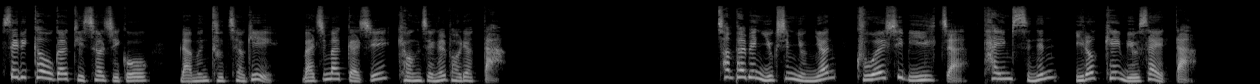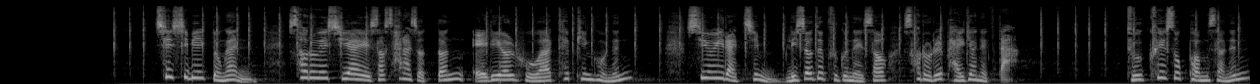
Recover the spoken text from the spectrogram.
세리카호가 뒤처지고 남은 두 척이 마지막까지 경쟁을 벌였다. 1866년 9월 12일자 타임스는 이렇게 묘사했다. 70일 동안 서로의 시야에서 사라졌던 에리얼호와 태핑호는 수요일 아침 리저드 부근에서 서로를 발견했다. 두 쾌속 범선은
